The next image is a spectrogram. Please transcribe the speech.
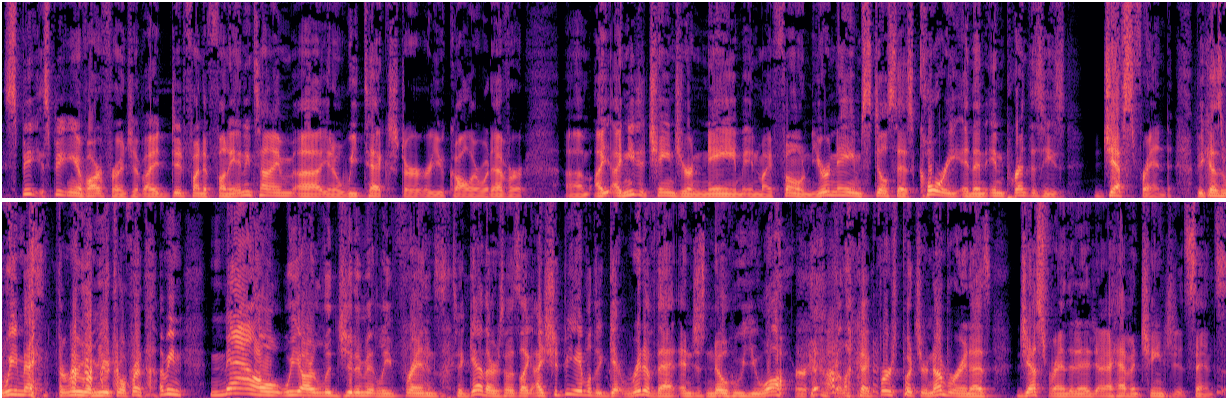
speak, speaking of our friendship, I did find it funny. Anytime uh, you know we text or, or you call or whatever, um, I, I need to change your name in my phone. Your name still says Corey, and then in parentheses. Jeff's friend because we met through a mutual friend. I mean, now we are legitimately friends together. So it's like I should be able to get rid of that and just know who you are. But like I first put your number in as Jeff's friend, and I haven't changed it since.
